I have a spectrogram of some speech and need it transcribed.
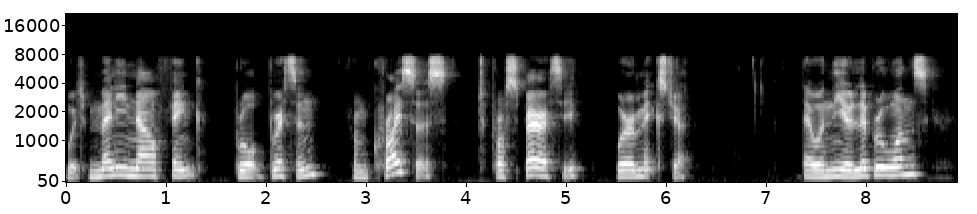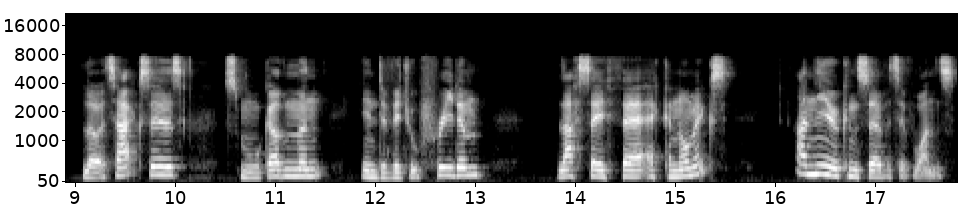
which many now think brought Britain from crisis to prosperity were a mixture. There were neoliberal ones, lower taxes, small government, individual freedom, laissez faire economics, and neoconservative ones,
